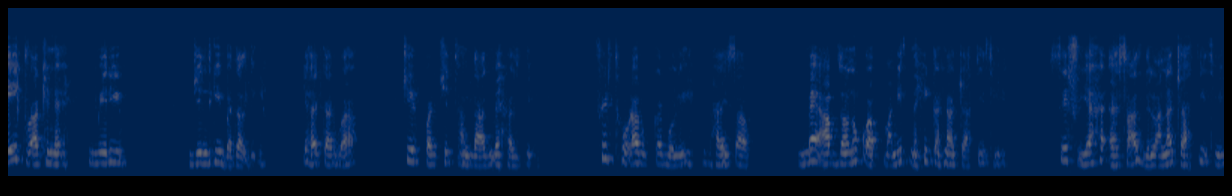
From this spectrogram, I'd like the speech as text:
एक वाक्य ने मेरी ज़िंदगी बदल दी। कहकर वह चिर परिचित अंदाज में हंस दी। फिर थोड़ा रुककर बोली, भाई साहब, मैं आप दोनों को अपमानित नहीं करना चाहती थी। सिर्फ़ यह एहसास दिलाना चाहती थी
